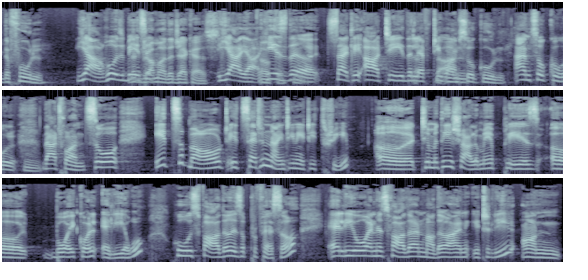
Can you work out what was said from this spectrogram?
the fool, Yeah, who's basically the drummer, the jackass. yeah, yeah. Okay, He's the slightly arty, the lefty The one. I'm so cool. I'm so cool. That one. So it's about, it's set in 1983. Uh, Timothée Chalamet plays a boy called Elio, whose father is a professor. Elio and his father and mother are in Italy on,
